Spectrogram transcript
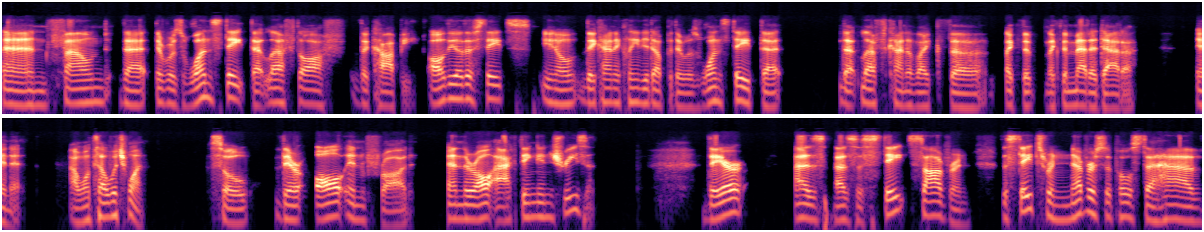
and found that there was one state that left off the copy. All the other states, you know, they kind of cleaned it up, but there was one state that that left kind of like the like the like the metadata in it. I won't tell which one. So they're all in fraud and they're all acting in treason. They're as as a state sovereign, the states were never supposed to have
